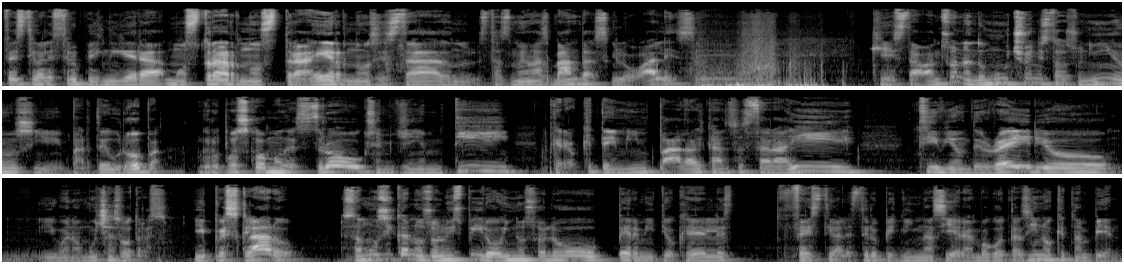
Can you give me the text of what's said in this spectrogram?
Festival Estilo Picnic era mostrarnos, traernos estas, estas nuevas bandas globales eh, que estaban sonando mucho en Estados Unidos y parte de Europa. Grupos como The Strokes, MGMT, creo que Tame Impala alcanza a estar ahí, TV on the Radio y bueno, muchas otras. Y pues claro, esta música no solo inspiró y no solo permitió que el Festival Estéreo Picnic naciera en Bogotá, sino que también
